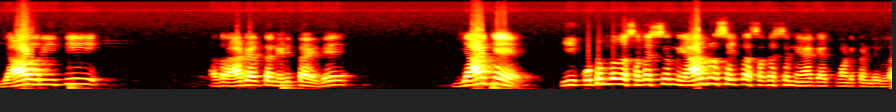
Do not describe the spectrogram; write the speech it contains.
ಯಾವ ರೀತಿ ಅದರ ಆಡಳಿತ ನಡೀತಾ ಇದೆ ಯಾಕೆ ಈ ಕುಟುಂಬದ ಸದಸ್ಯರನ್ನ ಯಾರನ್ನೂ ಸಹಿತ ಸದಸ್ಯರನ್ನ ಯಾಕೆ ಯಾಕೆ ಮಾಡ್ಕೊಂಡಿಲ್ಲ?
